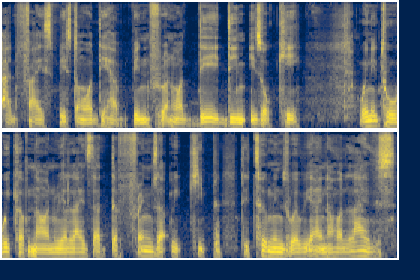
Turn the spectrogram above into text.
advice based on what they have been through and what they deem is okay. We need to wake up now and realize that the friends that we keep determines where we are in our lives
